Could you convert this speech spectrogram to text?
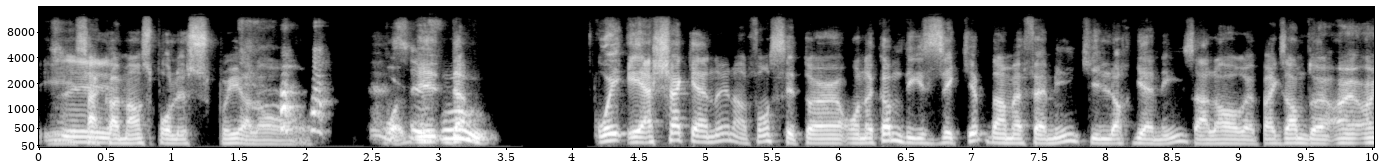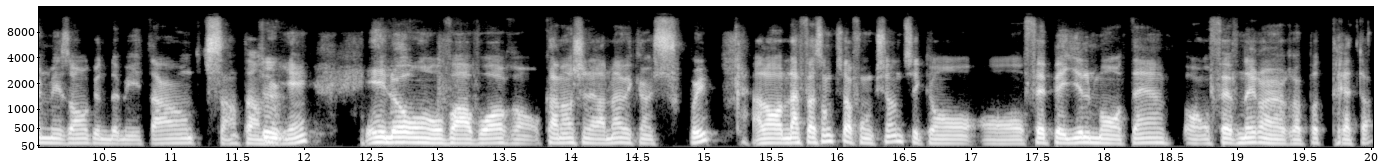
Et ça commence pour le souper. Alors, oui, et à chaque année, dans le fond, c'est un. On a comme des équipes dans ma famille qui l'organisent. Alors, euh, par exemple, un, de mes oncles, une de mes tantes qui s'entendent bien. Et là, on va avoir. On commence généralement avec un souper. Alors, la façon que ça fonctionne, c'est qu'on fait payer le montant, on fait venir un repas de traiteur.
